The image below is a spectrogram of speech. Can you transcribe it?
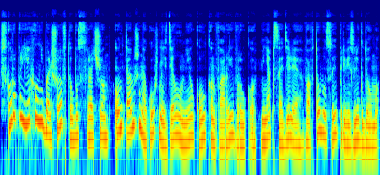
Скоро приехал небольшой автобус с врачом. Он там же на кухне сделал мне укол комфоры в руку. Меня посадили в автобус и привезли к дому.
